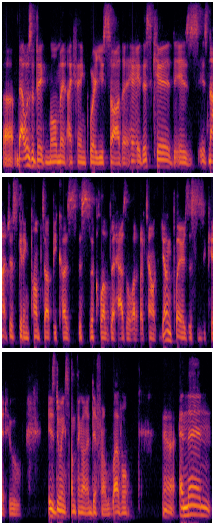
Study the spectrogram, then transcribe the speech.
uh, that was a big moment, I think, where you saw that hey, this kid is is not just getting pumped up because this is a club that has a lot of talented young players. This is a kid who is doing something on a different level. Uh, and then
